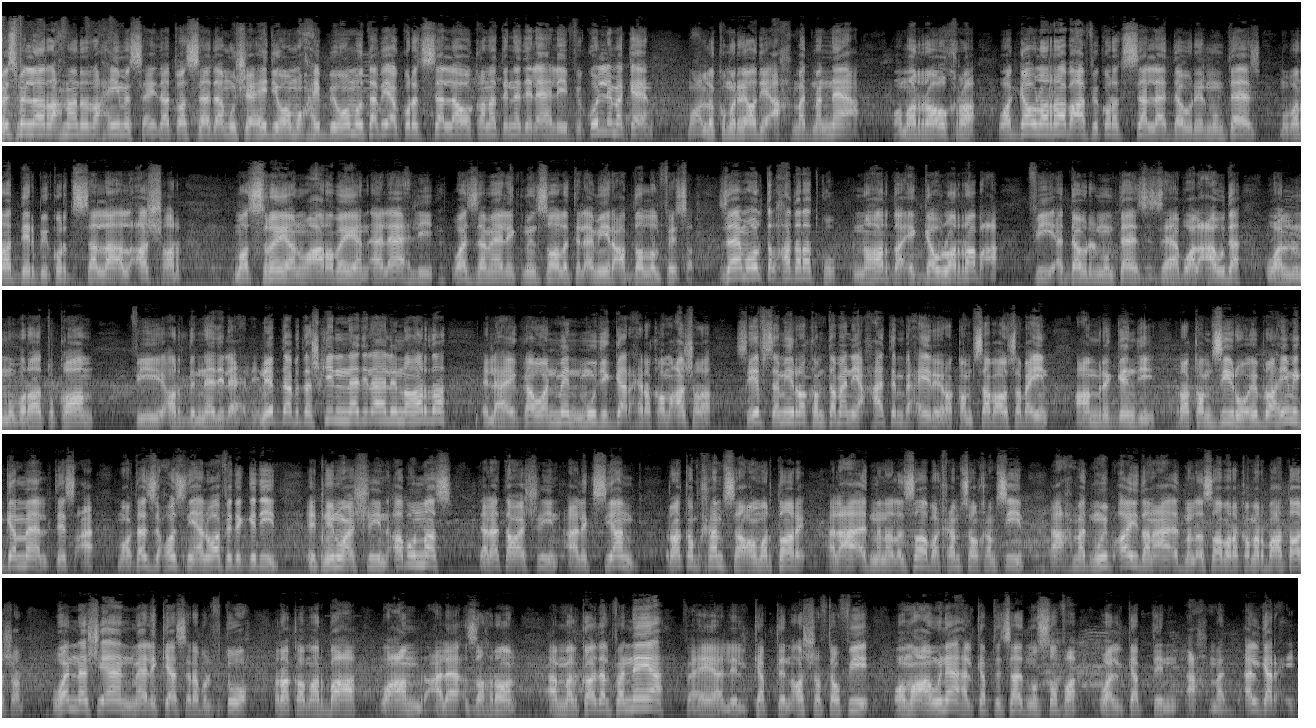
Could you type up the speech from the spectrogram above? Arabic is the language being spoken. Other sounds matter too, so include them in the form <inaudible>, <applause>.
بسم الله الرحمن الرحيم. السيدات والسادة مشاهدي ومحبي ومتابعي كرة السلة وقناة النادي الأهلي في كل مكان. معلقكم الرياضي أحمد مناع. ومرة أخرى والجولة الرابعة في كرة السلة الدوري الممتاز مباراة ديربي كرة السلة الأشهر مصريا وعربيا الأهلي والزمالك من صالة الأمير عبد الله الفيصل. زي ما قلت لحضراتكم النهاردة الجولة الرابعة في الدوري الممتاز الذهاب والعودة والمباراة تقام في أرض النادي الأهلي. نبدأ بتشكيل النادي الأهلي النهارده اللي هيكون من مودي الجرحي رقم 10 سيف سمير رقم 8 حاتم بحيري رقم 77 عمرو الجندي رقم 0 إبراهيم الجمال 9 معتز حسني الوافد الجديد 22 أبو النصر 23 أليكس يانج رقم 5 عمر طارق العائد من الإصابة 55 أحمد مهيب أيضا عائد من الإصابة رقم 14 والناشئان مالك ياسر أبو الفتوح رقم أربعة وعمرو علاء زهران. أما القيادة الفنية فهي للكابتن أشرف توفيق ومعاوناها الكابتن سيد مصطفى والكابتن أحمد الجرحي.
